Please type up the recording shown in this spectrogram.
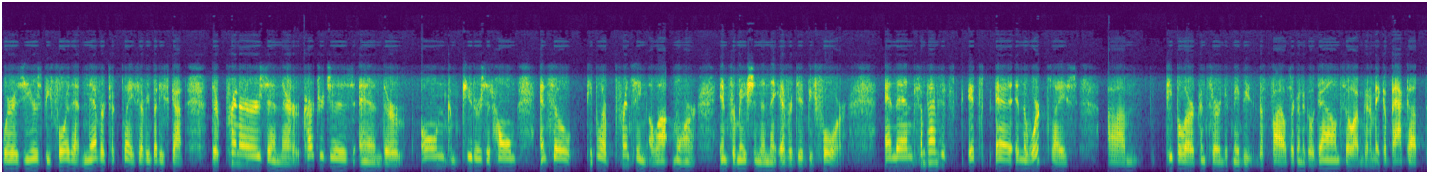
whereas years before that never took place. Everybody's got their printers and their cartridges and their own computers at home, and so people are printing a lot more information than they ever did before. And then sometimes it's it's uh, in the workplace. Um, people are concerned if maybe the files are going to go down, so I'm going to make a backup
